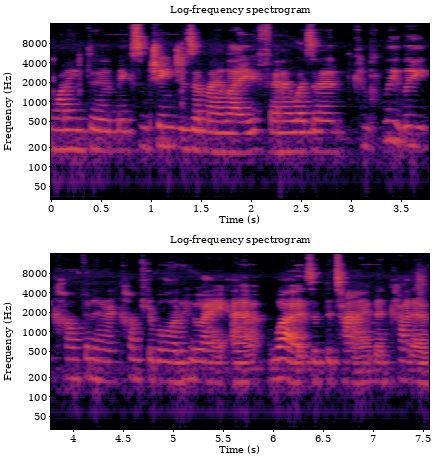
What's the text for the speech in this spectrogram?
wanting to make some changes in my life, and I wasn't completely confident or comfortable in who I uh, was at the time, and kind of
